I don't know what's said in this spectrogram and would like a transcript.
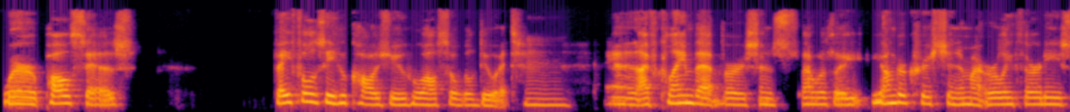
where Paul says, faithful is he who calls you, who also will do it. Mm. And I've claimed that verse since I was a younger Christian in my early 30s.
